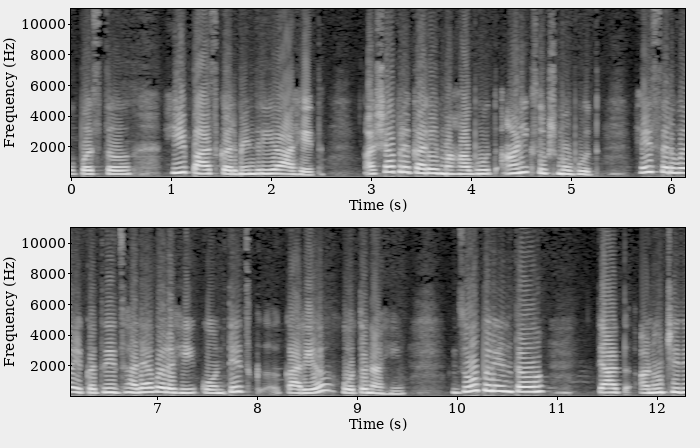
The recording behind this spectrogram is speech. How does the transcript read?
उपस्थ ही पाच कर्मेंद्रिय आहेत. अशा प्रकारे महाभूत आणि सूक्ष्मभूत हे सर्व एकत्रित झाल्यावरही कोणतेच कार्य होत नाही. जोपर्यंत त्यात अनुचित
